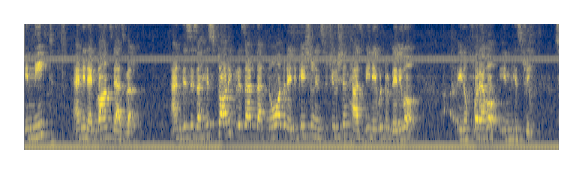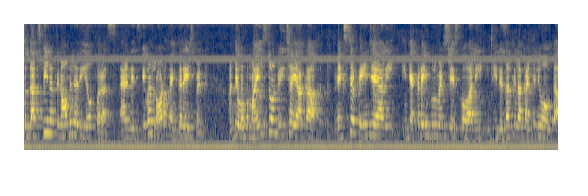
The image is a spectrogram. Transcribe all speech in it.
in NEET and in advanced as well. And this is a historic result that no other educational institution has been able to deliver, uh, you know, forever in history. So that's been a phenomenal year for us and it's given a lot of encouragement. అంటే ఒక మైల్ స్టోన్ రీచ్ అయ్యాక నెక్స్ట్ స్టెప్ ఏం చేయాలి ఇంకెక్కడ ఇంప్రూవ్మెంట్స్ చేసుకోవాలి ఇంక ఈ రిజల్ట్ ఇలా కంటిన్యూ అవుతా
